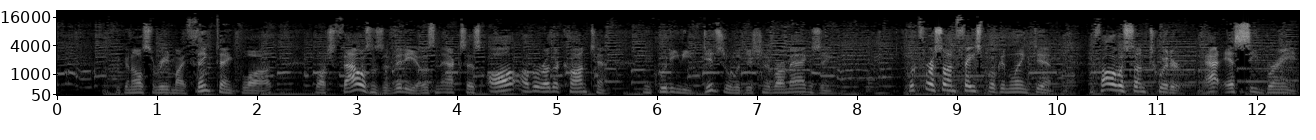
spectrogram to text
You can also read my think tank blog, watch thousands of videos, and access all of our other content, including the digital edition of our magazine. Look for us on Facebook and LinkedIn, and follow us on Twitter at SCBrain.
